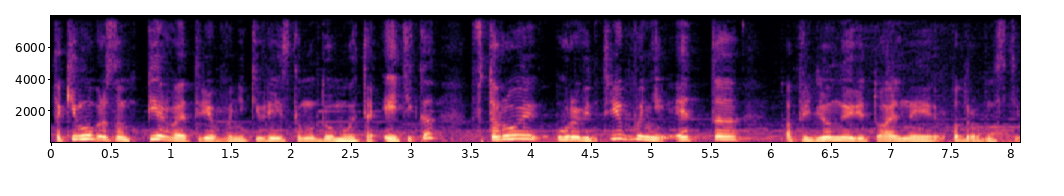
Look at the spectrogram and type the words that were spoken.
Таким образом, первое требование к еврейскому дому – это этика. Второй уровень требований – это определенные ритуальные подробности.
